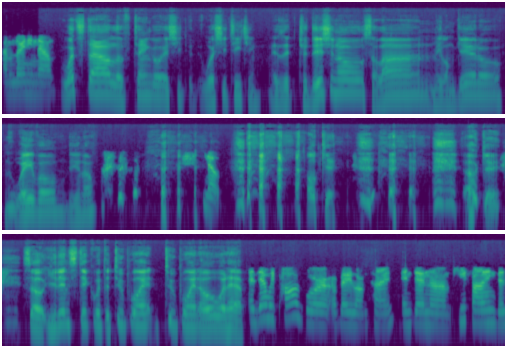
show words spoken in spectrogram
I'm learning now. What style of tango is she was she teaching? Is it traditional, salon, milonguero, nuevo? Do you know? No, okay. okay. So you didn't stick with the 2.2.0. What happened? and then we paused for a very long time, and then um, he found this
